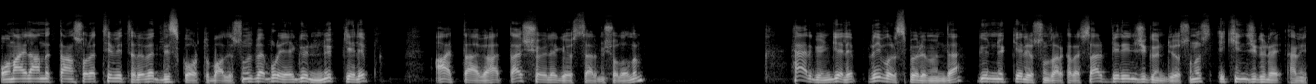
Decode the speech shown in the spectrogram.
onaylandıktan sonra Twitter'ı ve Discord'u bağlıyorsunuz ve buraya günlük gelip hatta ve hatta şöyle göstermiş olalım. Her gün gelip reverse bölümünde günlük geliyorsunuz arkadaşlar. Birinci gün diyorsunuz. ikinci güne hani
